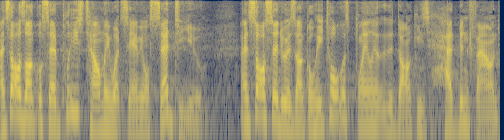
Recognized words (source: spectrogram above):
And Saul's uncle said, Please tell me what Samuel said to you. And Saul said to his uncle, He told us plainly that the donkeys had been found,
